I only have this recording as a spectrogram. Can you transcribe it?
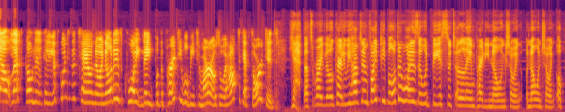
Now, let's go, little kitty. Let's go into the town. Now, I know it is quite late, but the party will be tomorrow, so we have to get sorted. Yeah, that's right, little Carly. We have to invite people, otherwise it would be such a lame party, no one showing, no one showing up.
